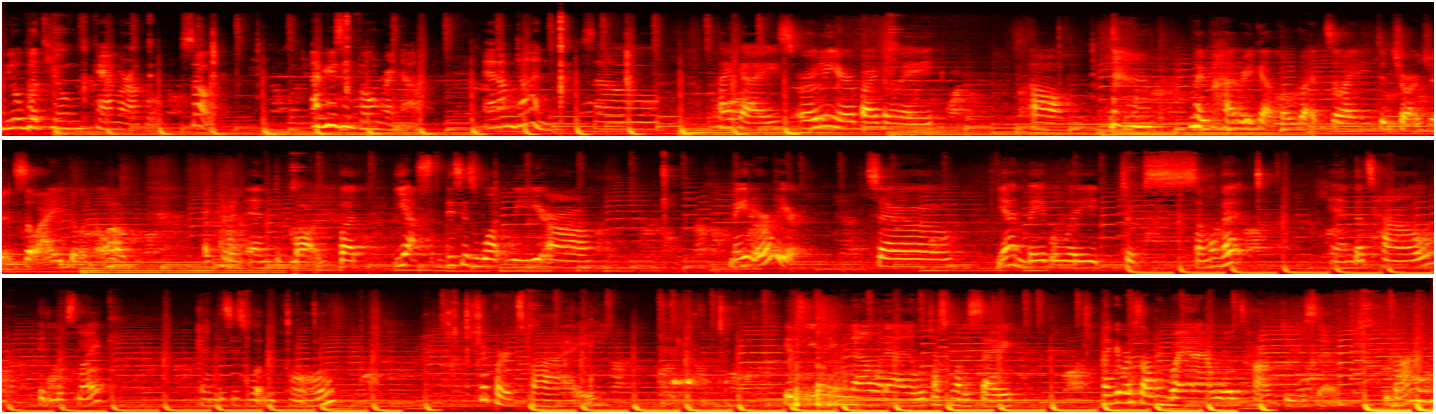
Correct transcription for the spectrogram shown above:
Naglubat yung camera ko. So, I'm using phone right now. And I'm done. So, hi guys. Earlier, by the way, um, my battery got low but so I need to charge it. So I don't know how, I couldn't end the vlog. But yes, this is what we are made earlier. So yeah, and babe already took some of it. And that's how it looks like. And this is what we call shepherd's pie. It's evening now and I would just want to say thank you for stopping by and I will talk to you soon.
